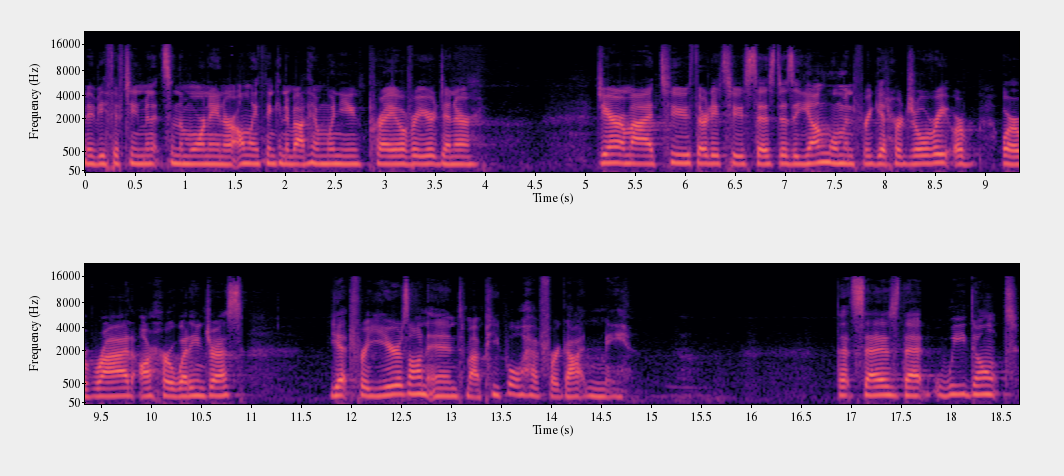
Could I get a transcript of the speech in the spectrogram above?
maybe 15 minutes in the morning or only thinking about him when you pray over your dinner. Jeremiah 2:32 says, "Does a young woman forget her jewelry or or a bride or her wedding dress? Yet for years on end my people have forgotten me." That says that we don't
